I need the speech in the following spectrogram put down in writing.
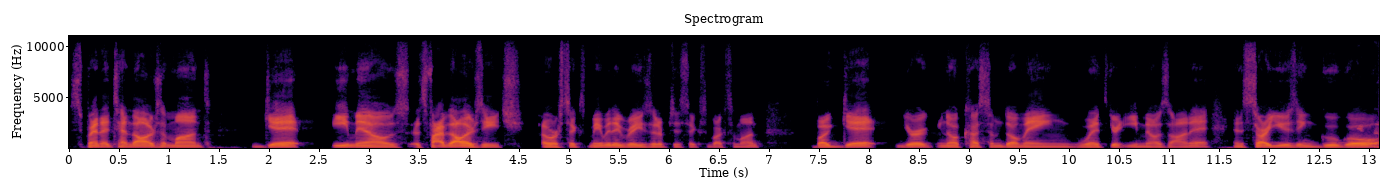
Spend it ten dollars a month. Get emails. It's five dollars each, or six. Maybe they raise it up to six bucks a month. But get your you know custom domain with your emails on it, and start using Google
